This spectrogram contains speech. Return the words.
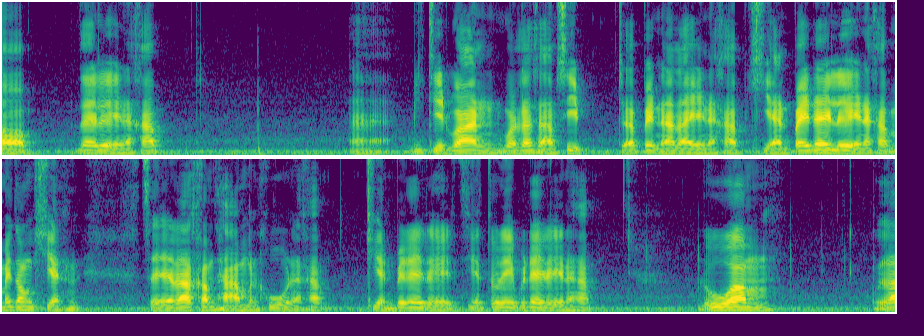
ตอบได้เลยนะครับอ่ามี 7 วันวันละ 30 จะเป็นอะไรนะครับ เขียนไปได้เลยนะครับ ไม่ต้องเขียนสัญลักษณ์คำถามเหมือนครูนะครับ เขียนไปได้เลย เขียนตัวเลขไปได้เลยนะครับ รวมร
